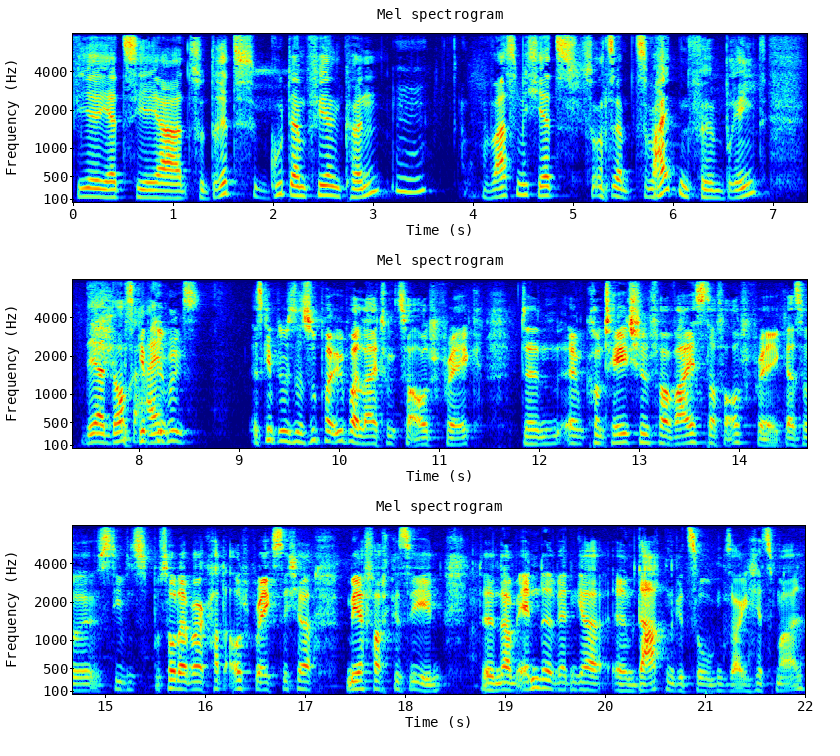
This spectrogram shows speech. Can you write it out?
wir jetzt hier ja zu dritt gut empfehlen können. Mhm. Was mich jetzt zu unserem zweiten Film bringt, der doch es gibt ein übrigens es gibt übrigens eine super Überleitung zu Outbreak, denn ähm, Contagion verweist auf Outbreak. Also Steven Soderbergh hat Outbreak sicher mehrfach gesehen, denn am Ende werden ja ähm, Daten gezogen, sage ich jetzt mal.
